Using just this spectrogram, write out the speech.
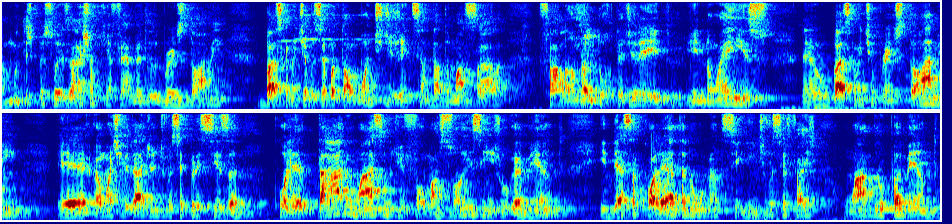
Muitas pessoas acham que a ferramenta do brainstorming basicamente é você botar um monte de gente sentada numa sala falando Sim. a torta direito. E não é isso. Né? Basicamente, o brainstorming é, é uma atividade onde você precisa coletar o máximo de informações sem julgamento e dessa coleta, no momento seguinte, você faz um agrupamento.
